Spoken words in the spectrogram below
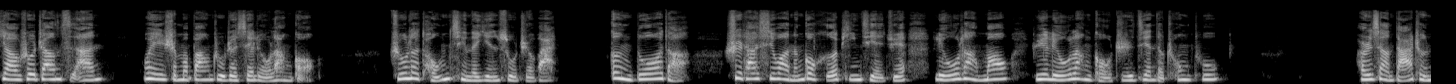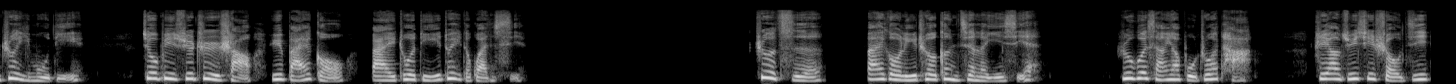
要说张子安为什么帮助这些流浪狗？”除了同情的因素之外，更多的是他希望能够和平解决流浪猫与流浪狗之间的冲突。而想达成这一目的，就必须至少与白狗摆脱敌对的关系。这次，白狗离车更近了一些。如果想要捕捉它，只要举起手机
